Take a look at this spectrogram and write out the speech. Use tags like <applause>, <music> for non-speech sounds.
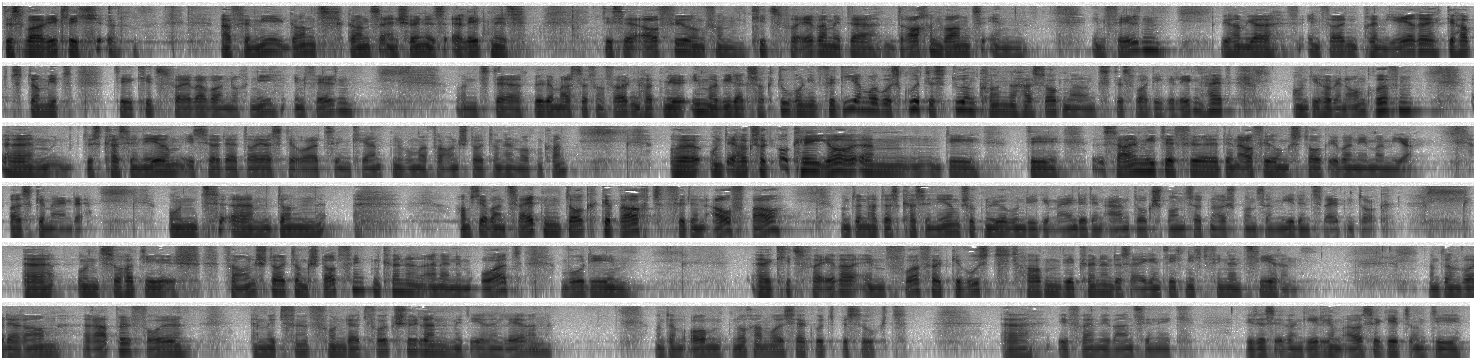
Das war wirklich äh, auch für mich ganz, ganz ein schönes Erlebnis, diese Aufführung von Kids Forever mit der Drachenwand in, in Felden. Wir haben ja in Felden Premiere gehabt damit. Die Kids Forever waren noch nie in Felden. Und der Bürgermeister von Felden hat mir immer wieder gesagt, du, wenn ich für dich einmal was Gutes tun kann, sag mal. Und das war die Gelegenheit. Und ich habe ihn angerufen. Ähm, das Casineum ist ja der teuerste Ort in Kärnten, wo man Veranstaltungen machen kann. Äh, und er hat gesagt, okay, ja, ähm, die, die Saalmiete für den Aufführungstag übernehmen wir als Gemeinde. Und ähm, dann haben sie aber einen zweiten Tag gebraucht für den Aufbau. Und dann hat das Kassineum gesagt, naja, wenn die Gemeinde den einen Tag sponsert, dann sponsern wir den zweiten Tag. Äh, und so hat die Veranstaltung stattfinden können an einem Ort, wo die äh, Kids Forever im Vorfeld gewusst haben, wir können das eigentlich nicht finanzieren. Und dann war der Raum rappelvoll äh, mit 500 Volksschülern, mit ihren Lehrern und am Abend noch einmal sehr gut besucht. Äh, ich freue mich wahnsinnig, wie das Evangelium ausgeht und die,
